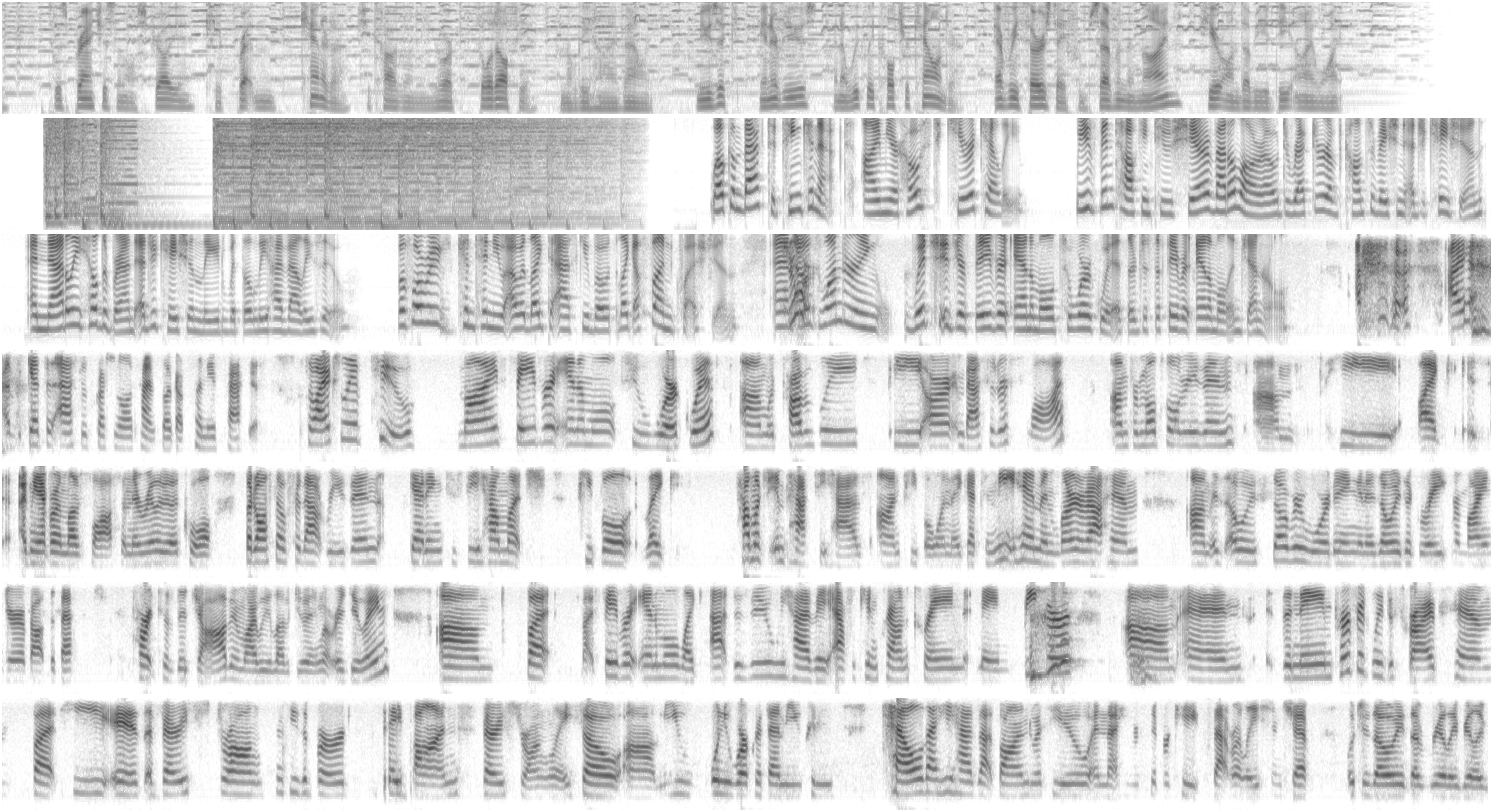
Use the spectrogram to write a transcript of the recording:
to its branches in Australia, Cape Breton, Canada, Chicago, New York, Philadelphia, and the Lehigh Valley. Music, interviews, and a weekly culture calendar every Thursday from 7 to 9 here on WDIY. Welcome back to Teen Connect. I'm your host, Kyra Kelly. We've been talking to Cher Vatalaro, Director of Conservation Education, and Natalie Hildebrand, Education Lead with the Lehigh Valley Zoo. Before we continue, I would like to ask you both like a fun question. And Sure. I was wondering which is your favorite animal to work with or just a favorite animal in general? I, get to ask this question all the time, so I've got plenty of practice. So I actually have two. My favorite animal to work with um, would probably be our ambassador sloth um, for multiple reasons. Um, he like is. I mean, everyone loves sloths, and they're really really cool. But also for that reason, getting to see how much people like how much impact he has on people when they get to meet him and learn about him um, is always so rewarding and is always a great reminder about the best parts of the job and why we love doing what we're doing. Um, but my favorite animal, like at the zoo, we have a African crowned crane named Beaker, um, and the name perfectly describes him. But he is a very strong. Since he's a bird, they bond very strongly. So um, you, when you work with them, you can tell that he has that bond with you and that he reciprocates that relationship, which is always a really, really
